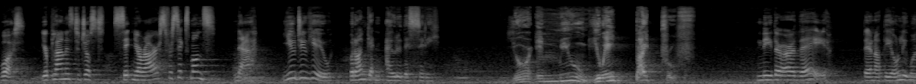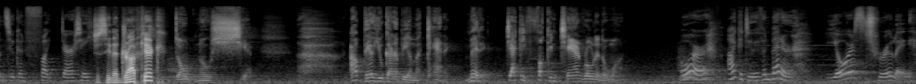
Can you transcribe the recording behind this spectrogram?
What? Your plan is to just sit in your arse for six months? Nah. You do you, but I'm getting out of this city. You're immune. You ain't bite-proof. Neither are they. They're not the only ones who can fight dirty. Did you see that drop kick? Don't know shit. Out there, you gotta be a mechanic, medic. Jackie fucking Chan rolled into one. Or I could do even better. Yours truly.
